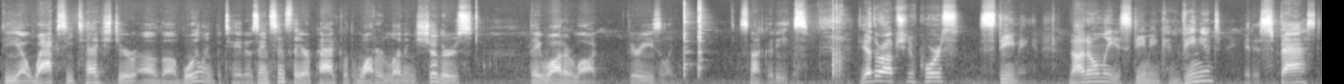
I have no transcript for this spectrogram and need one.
the uh, waxy texture of uh, boiling potatoes, and since they are packed with water-loving sugars, they waterlog very easily. It's not good eats. The other option, of course, steaming. Not only is steaming convenient, it is fast,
